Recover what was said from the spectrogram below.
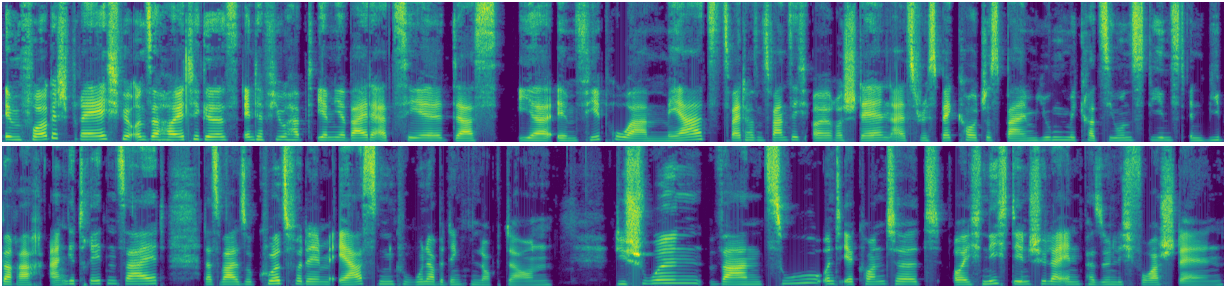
Im Vorgespräch für unser heutiges Interview habt ihr mir beide erzählt, dass ihr im Februar, März 2020 eure Stellen als Respect Coaches beim Jugendmigrationsdienst in Biberach angetreten seid. Das war also kurz vor dem ersten Corona-bedingten Lockdown. Die Schulen waren zu und ihr konntet euch nicht den SchülerInnen persönlich vorstellen.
